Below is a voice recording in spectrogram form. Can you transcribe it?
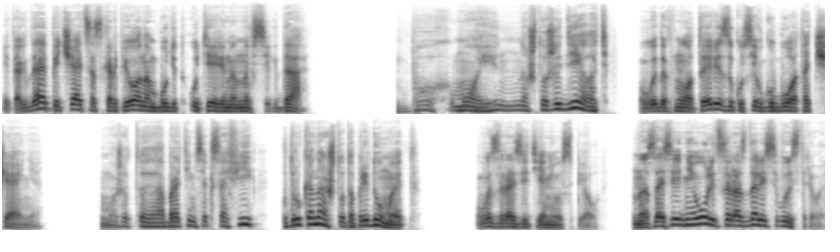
и тогда печать со Скорпионом будет утеряна навсегда. «Бог мой, но что же делать?» — выдохнула Терри, закусив губу от отчаяния. «Может, э, обратимся к Софи? Вдруг она что-то придумает?» Возразить я не успел. На соседней улице раздались выстрелы.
